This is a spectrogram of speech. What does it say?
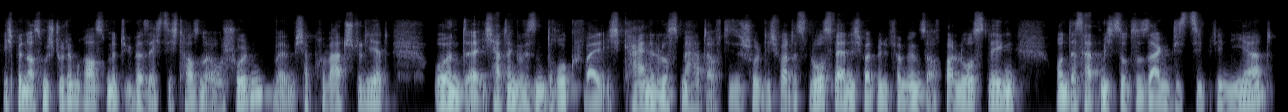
Ich bin aus dem Studium raus mit über 60.000 Euro Schulden, ich habe privat studiert und äh, ich hatte einen gewissen Druck, weil ich keine Lust mehr hatte auf diese Schuld. Ich wollte es loswerden, ich wollte mit dem Vermögensaufbau loslegen und das hat mich sozusagen diszipliniert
